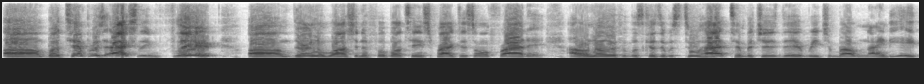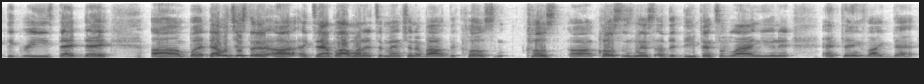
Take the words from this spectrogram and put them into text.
Um, but tempers actually flared um, during the Washington football team's practice on Friday. I don't know if it was because it was too hot. Temperatures did reach about 98 degrees that day. Um, but that was just an uh, example I wanted to mention about the close close uh, closeness of the defensive line unit and things like that.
